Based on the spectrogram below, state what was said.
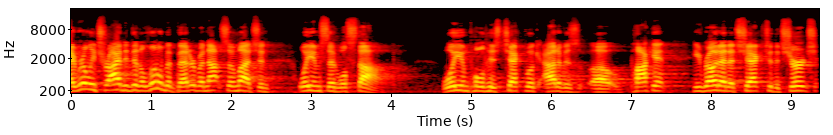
I really tried. I did a little bit better, but not so much. And William said, Well, stop. William pulled his checkbook out of his uh, pocket. He wrote out a check to the church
